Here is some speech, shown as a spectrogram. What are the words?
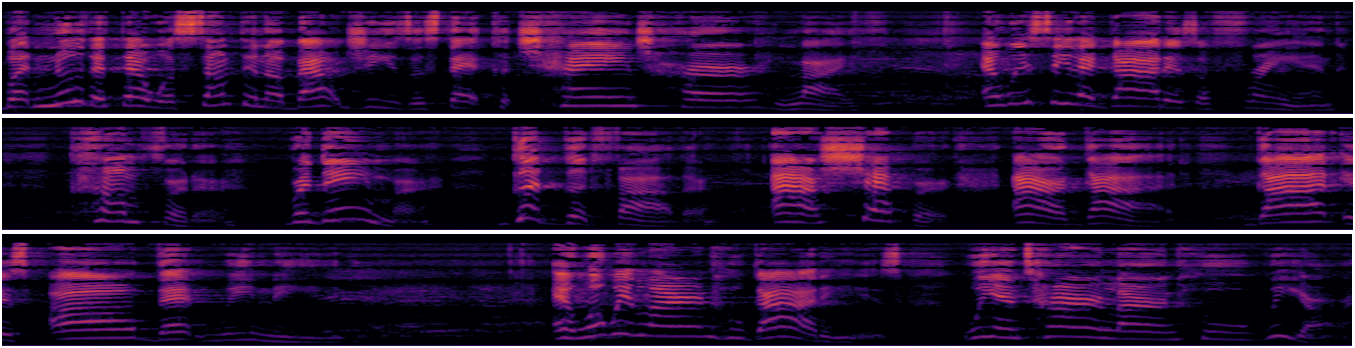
but knew that there was something about Jesus that could change her life. And we see that God is a friend, comforter, redeemer, good, good father, our shepherd, our God. God is all that we need. And when we learn who God is, we in turn learn who we are.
